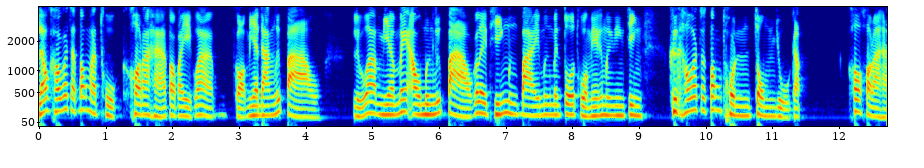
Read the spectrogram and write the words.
แล้วเขาก็จะต้องมาถูกคอรหาต่อไปอีกว่าก่อเมียดังหรือเปล่า หรือว่าเมียไม่เอามึงหรือเปล่า ก็เลยทิ้งมึงไป มึงเป็นตัวถ่วงเมียมึงจริง ๆ คือเขาก็จะต้องทนจมอยู่กับข้อคอรหา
